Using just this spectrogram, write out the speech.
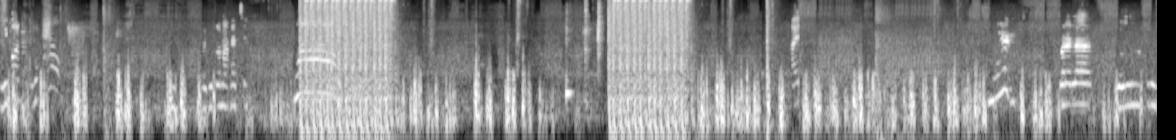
Record. Help. Begitu nak receh. Wow. I. Weird. Barala. Jogging aku.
